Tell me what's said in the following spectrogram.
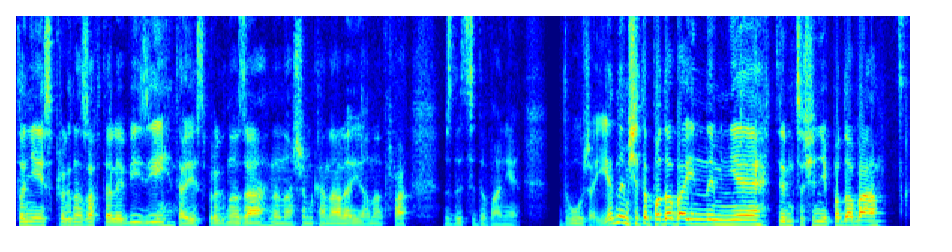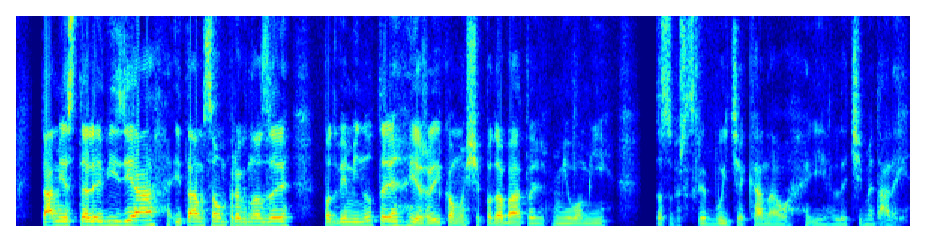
to nie jest prognoza w telewizji, to jest prognoza na naszym kanale i ona trwa zdecydowanie dłużej. Jednym się to podoba, innym nie. Tym, co się nie podoba, tam jest telewizja i tam są prognozy po dwie minuty. Jeżeli komuś się podoba, to miło mi, zasubskrybujcie kanał i lecimy dalej.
